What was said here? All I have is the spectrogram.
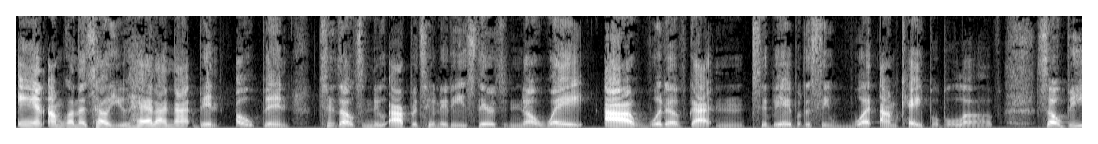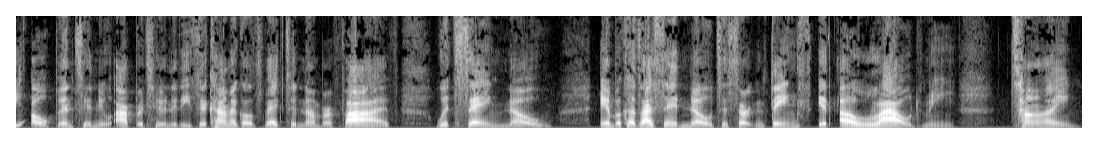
And I'm going to tell you, had I not been open to those new opportunities, there's no way I would have gotten to be able to see what I'm capable of. So be open to new opportunities. It kind of goes back to number five with saying no. And because I said no to certain things, it allowed me time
